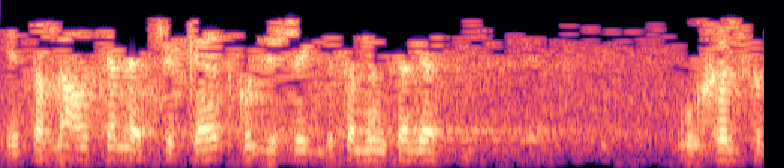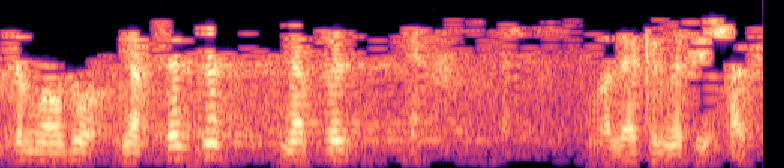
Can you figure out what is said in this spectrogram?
يطلعوا ثلاث شيكات كل شيك بثمن ثلاثة. وخلصت الموضوع. نفذنا نفذ ولكن ما فيش حاجة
